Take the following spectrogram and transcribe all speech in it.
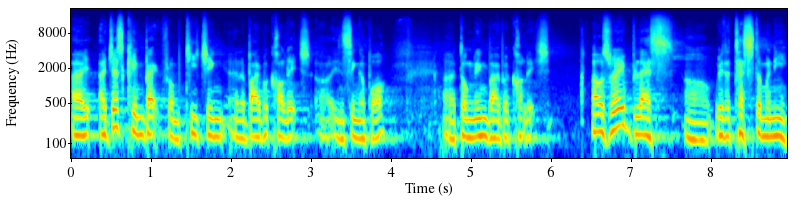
I, I just came back from teaching at a Bible college uh, in Singapore, uh, Tung Ling Bible College. I was very blessed uh, with a testimony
